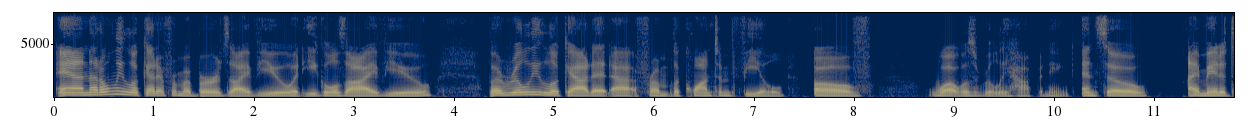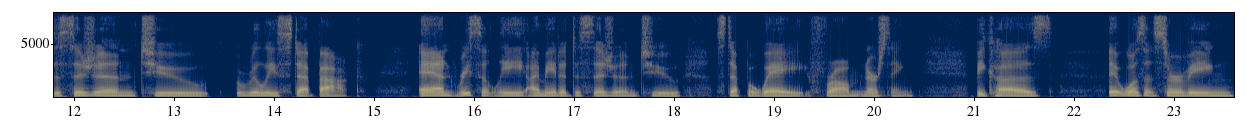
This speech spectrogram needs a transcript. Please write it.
And not only look at it from a bird's eye view, an eagle's eye view, but really look at it at, from the quantum field of what was really happening. And so I made a decision to really step back. And recently, I made a decision to step away from nursing because it wasn't serving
